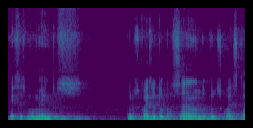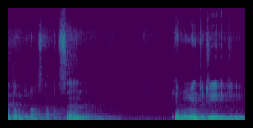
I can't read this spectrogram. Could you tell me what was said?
nesses momentos pelos quais eu estou passando, pelos quais cada um de nós está passando, que é um momento de, de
